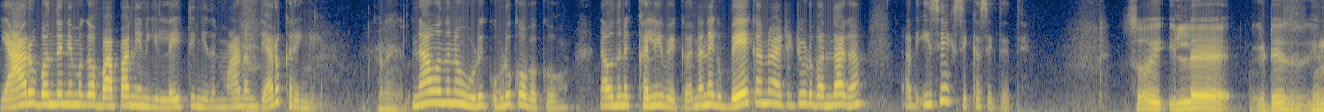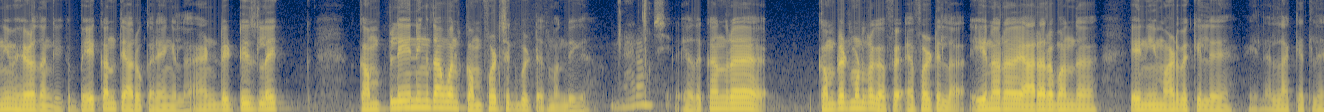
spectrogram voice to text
ಯಾರು ಬಂದು ನಿಮಗೆ ಬಾಪ ನಿನಗೆ ಇಲ್ಲ ಐತಿ ನೀ ಇದನ್ನು ಮಾಡಂತ ಯಾರೂ ಕರೆಯಂಗಿಲ್ಲ. ನಾವು ಅದನ್ನು ಹುಡುಕ್ ಹುಡುಕೋಬೇಕು ನಾವು ಅದನ್ನು ಕಲಿಬೇಕು. ನನಗೆ ಬೇಕನ್ನೋ ಆ್ಯಟಿಟ್ಯೂಡ್ ಬಂದಾಗ ಅದು ಈಸಿಯಾಗಿ ಸಿಕ್ಕ ಸಿಗ್ತೈತೆ. ಸೊ ಇಲ್ಲೇ ಇಟ್ ಈಸ್ ನೀವು ಹೇಳ್ದಂಗೆ ಈಗ ಬೇಕಂತ ಯಾರೂ ಕರೆಯಂಗಿಲ್ಲ. ಆ್ಯಂಡ್ ಇಟ್ ಈಸ್ ಲೈಕ್ ಕಂಪ್ಲೇನಿಂಗ್ದಾಗ ಒಂದು ಕಂಫರ್ಟ್ ಸಿಕ್ಬಿಟ್ಟೈತೆ ಮಂದಿಗೆ. ಯಾಕಂದ್ರೆ ಕಂಪ್ಲೇಂಟ್ ಮಾಡಿದ್ರಾಗ ಎಫರ್ಟ್ ಇಲ್ಲ. ಏನಾರ ಯಾರು ಬಂದ ಏ ನೀ ಮಾಡ್ಬೇಕಿಲ್ಲ ಇಲ್ಲೆಲ್ಲ ಆಕೈತ್ಲೆ.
